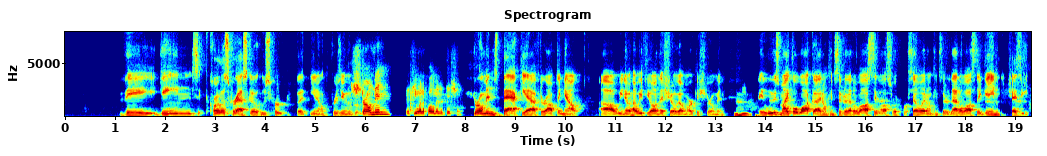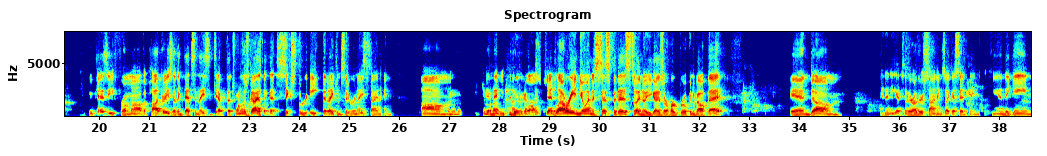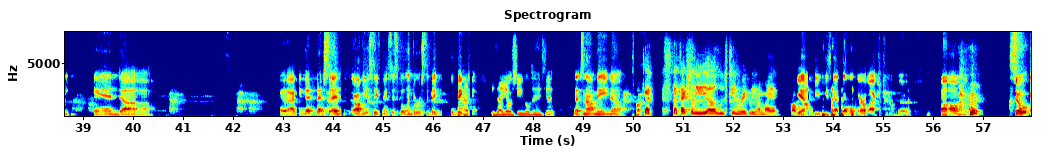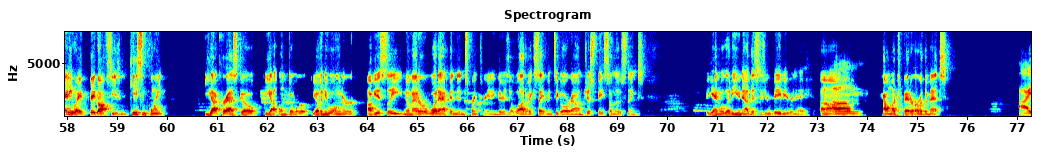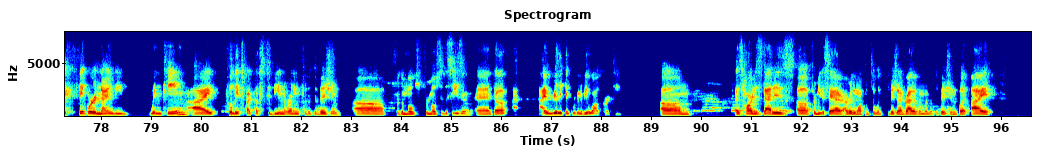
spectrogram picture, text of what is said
They gained Carlos Carrasco, who's hurt, but you know, presumably Stroman, if you want to call him an addition. Stroman's back. Yeah, after opting out. Uh, we know how we feel on this show about Marcus Stroman. Mhm. They lose Michael Wacha. I don't consider that a loss. They lost Rick Porcello. I don't consider that a loss. They gained Lucchesi, Lucchesi from uh, the Padres. I think that's a nice depth. That's one of those guys like that six through eight that I consider a nice signing. Um, Give him and then you could have forgot lost Jed Lowrie and Yoenis Cespedes. So I know you guys are heartbroken about that. And um, and then you get to their other signings. Like I said, James McCann they gained, and uh, I I mean that that's and obviously Francisco Lindor is the big the big. Is that Yoshi losing his shit? That's not me. No. That's that's actually uh, Lucian Wrigley on my end. Probably. Yeah, he, he's got double barrel action over there. Um, So anyway, big off season. Case in point, you got Carrasco, you got Lindor, you have a new owner. Obviously, no matter what happened in spring training, there's a lot of excitement to go around just based on those things. Again, we'll go to you now. This is your baby, Renee. Um, um, how much better are the Mets? I think we're 90 win team. I fully expect us to be in the running for the division uh, for the most for most of the season, and uh, I really think we're going to be a wild card team. Um, as hard as that is uh, for me to say, I, I really want them to win the division. I'd rather them win the division, but I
